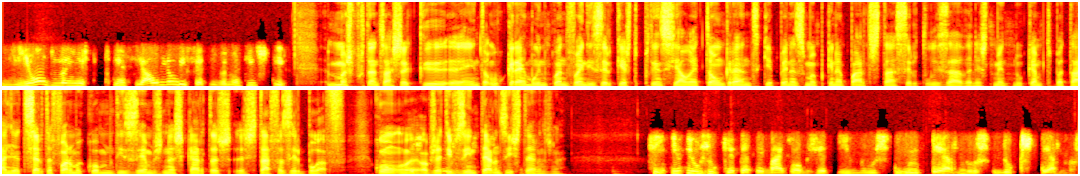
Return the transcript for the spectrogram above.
de onde vem este potencial e ele efetivamente existir. Mas, portanto, acha que eh, então, o Kremlin, quando vem dizer que este potencial é tão grande que apenas uma pequena parte está a ser utilizada neste momento no campo de batalha, de certa forma, como dizemos nas cartas, está a fazer bluff, com eh, objetivos internos e externos, não é? Sim, eu, eu, julgo que até tem mais objetivos internos do que externos.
